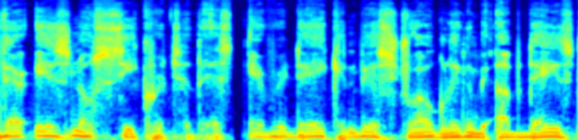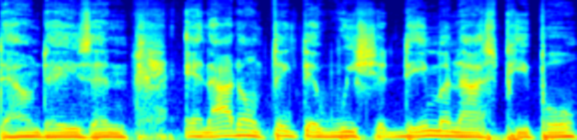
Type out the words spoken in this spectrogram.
there is no secret to this. Every day can be a struggle. It can be up days, down days, and and I don't think that we should demonize people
